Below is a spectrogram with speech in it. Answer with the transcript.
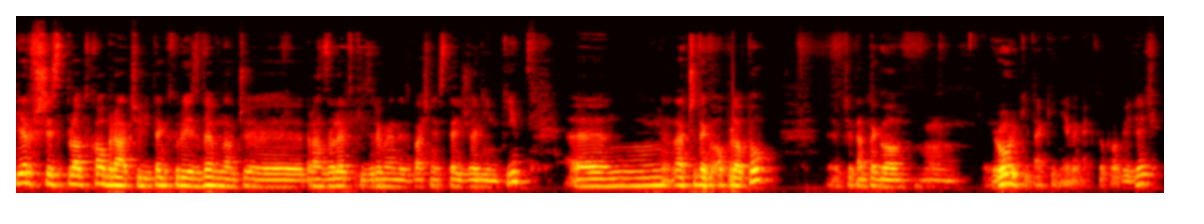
Pierwszy splot Cobra, czyli ten, który jest wewnątrz bransoletki, zrobiony jest właśnie z tejże linki, e, znaczy tego oplotu, czy tam tego mm, rurki takiej, nie wiem jak to powiedzieć.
